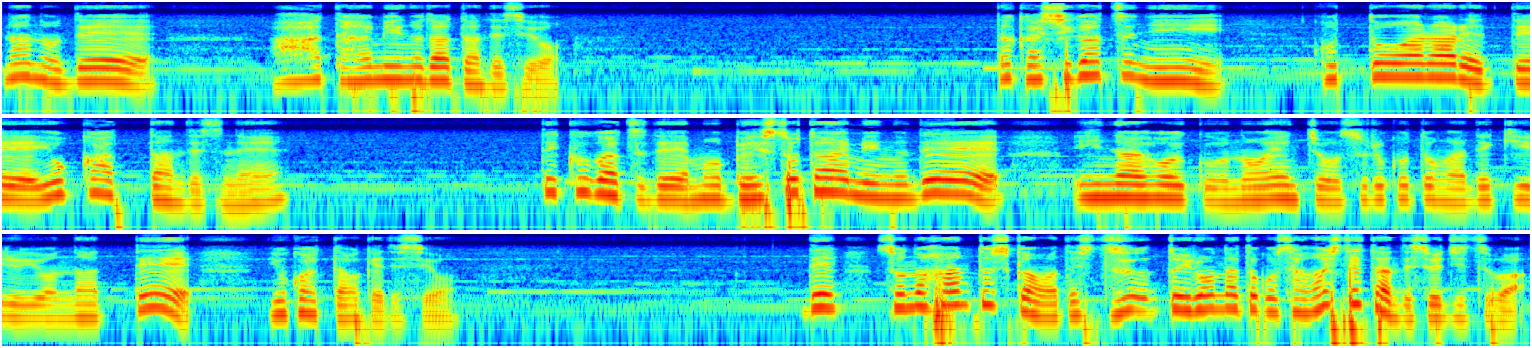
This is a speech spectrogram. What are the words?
なのでああタイミングだったんですよだから4月に断られてよかったんですねで9月でもうベストタイミングで院内保育の延長をすることができるようになってよかったわけですよ。でその半年間私ずっといろんなとこ探してたんですよ実は。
